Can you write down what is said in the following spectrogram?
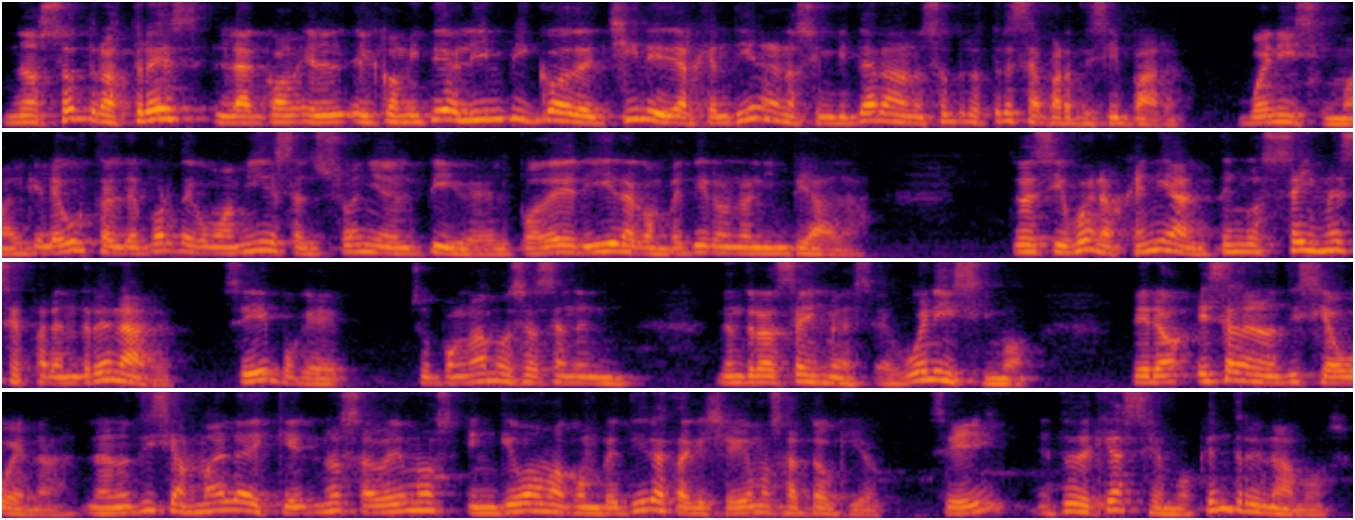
Nosotros tres, el, el, Comité Olímpico de Chile y de Argentina nos invitaron a nosotros tres a participar. Buenísimo, al que le gusta el deporte como a mí es el sueño del pibe, el poder ir a competir en una Olimpiada. Entonces decís, bueno, genial, tengo seis meses para entrenar, ¿sí? Porque supongamos se hacen dentro de seis meses, buenísimo. Pero esa es la noticia buena. La noticia mala es que no sabemos en qué vamos a competir hasta que lleguemos a Tokio, ¿sí? Entonces, ¿qué hacemos? ¿Qué entrenamos?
